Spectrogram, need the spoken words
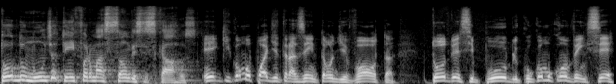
todo mundo já tem informação desses carros. E que como pode trazer então de volta todo esse público? Como convencer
